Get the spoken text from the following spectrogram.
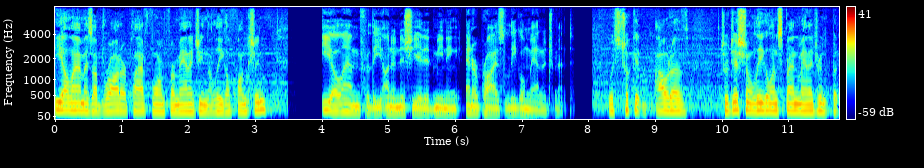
ELM as a broader platform for managing the legal function. ELM, for the uninitiated, meaning Enterprise Legal Management, which took it out of traditional legal and spend management, but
